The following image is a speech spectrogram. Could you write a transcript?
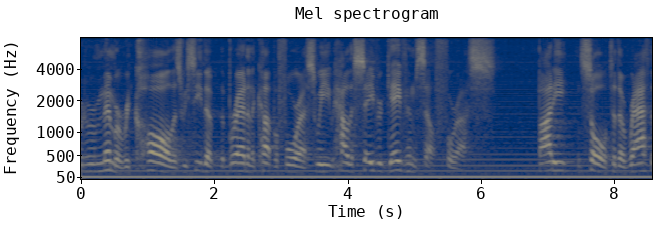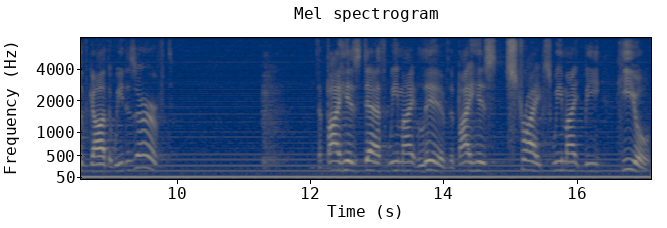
We're to remember, recall as we see the, the bread and the cup before us, we, how the Savior gave himself for us, body and soul, to the wrath of God that we deserved. That by his death we might live, that by his stripes we might be healed.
